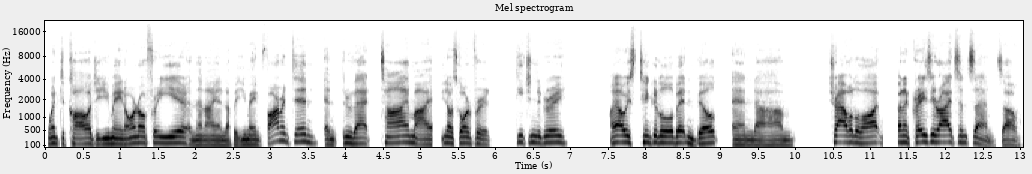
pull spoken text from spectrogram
Went to college at UMaine Orono for a year, and then I ended up at UMaine Farmington. And through that time, I, you know, was going for a teaching degree. I always tinkered a little bit and built, and um, traveled a lot. Been a crazy ride since then. So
